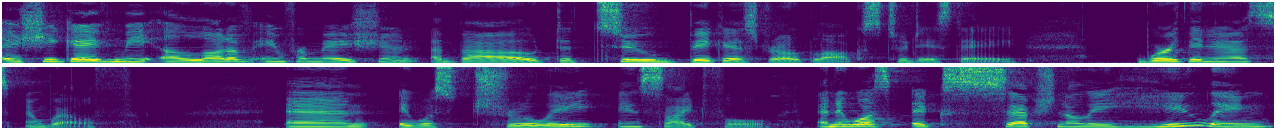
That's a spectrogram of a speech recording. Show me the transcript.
and she gave me a lot of information about the two biggest roadblocks to this day worthiness and wealth. And it was truly insightful. And it was exceptionally healing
